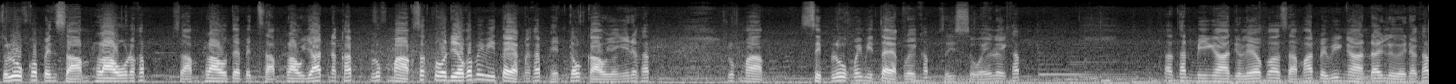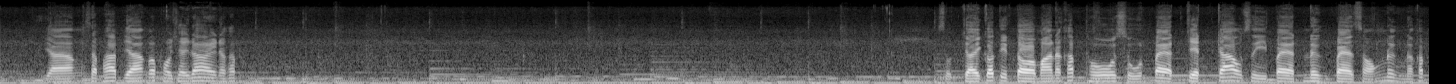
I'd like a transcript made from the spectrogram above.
ตัวลูกก็เป็นสามเพลานะครับสามเพลาแต่เป็นสามเพลายัดนะครับ ลูกหมากสักตัวเดียวก็ไม่มีแตกนะครับ เห็นเก่าๆอย่างนี้นะครับ ลูกหมากสิบลูกไม่มีแตกเลยครับสวยๆเลยครับ ถ้าท่านมีงานอยู่แล้วก็สามารถไปวิ่งงานได้เลยนะครับยางสภาพยางก็พอใช้ได้นะครับสนใจก็ติดต่อมานะครับ โทร 087 0879481821 นะครับ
